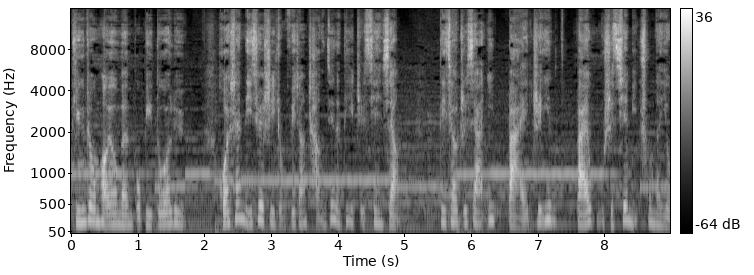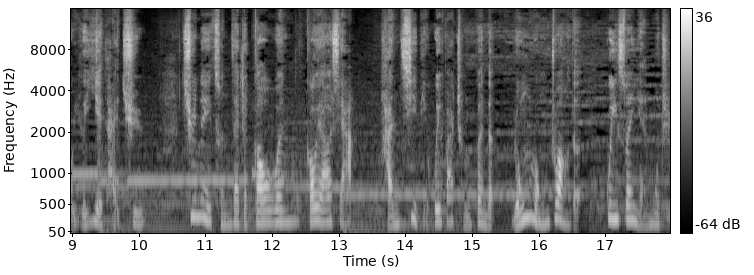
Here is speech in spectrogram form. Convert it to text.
听众朋友们不必多虑，火山的确是一种非常常见的地质现象。地壳之下一百至一百五十千米处呢，有一个液态区，区内存在着高温高压下含气体挥发成分的熔融状的硅酸盐物质，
